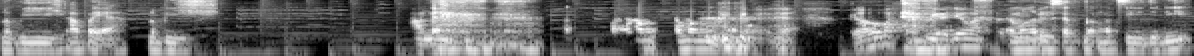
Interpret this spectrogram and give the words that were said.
lebih apa ya lebih aneh emang emang apa aja mas. emang riset banget sih. Jadi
